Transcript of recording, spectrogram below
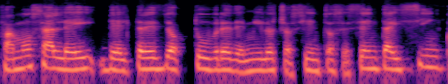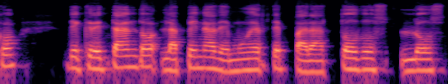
famosa ley del 3 de octubre de 1865, decretando la pena de muerte para todos los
